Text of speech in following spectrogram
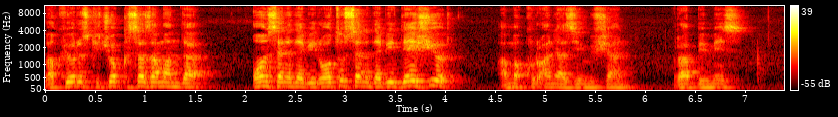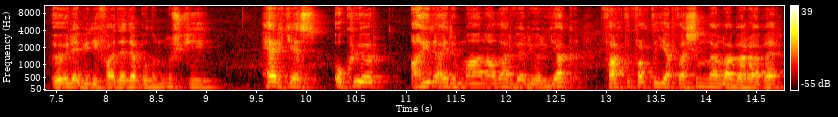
Bakıyoruz ki çok kısa zamanda 10 senede bir, 30 senede bir değişiyor. Ama Kur'an-ı Azimüşşan Rabbimiz öyle bir ifadede bulunmuş ki herkes okuyor, ayrı ayrı manalar veriyor. Yak, farklı farklı yaklaşımlarla beraber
